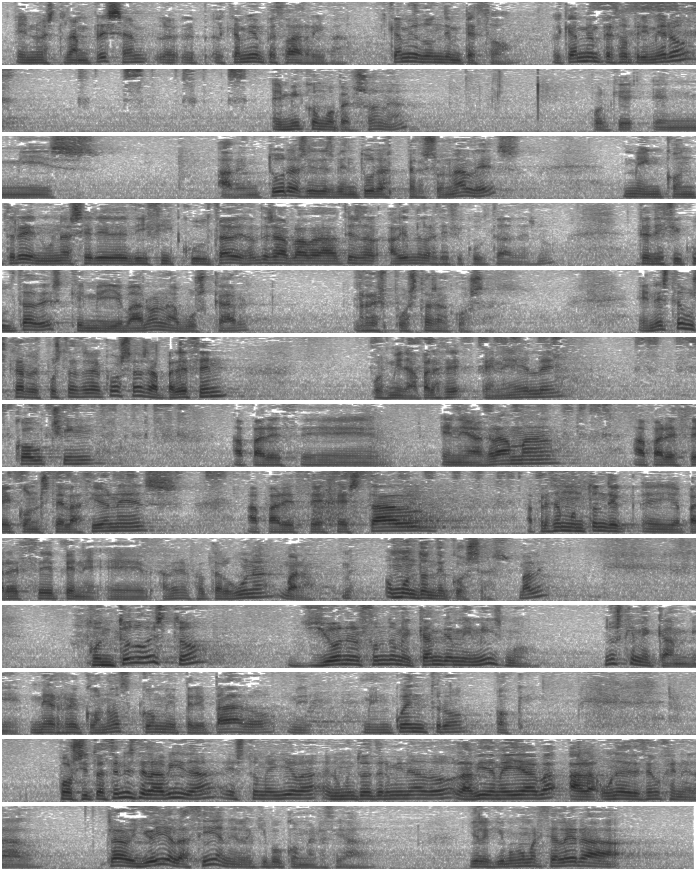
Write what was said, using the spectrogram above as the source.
en nuestra empresa, el, el cambio empezó arriba. ¿El cambio dónde empezó? El cambio empezó primero en mí como persona, porque en mis aventuras y desventuras personales me encontré en una serie de dificultades, antes hablaba antes de- alguien de las dificultades, ¿no? De dificultades que me llevaron a buscar respuestas a cosas. En este buscar respuestas a cosas aparecen, pues mira, aparece PNL, coaching, aparece enneagrama, aparece constelaciones, aparece gestal, aparece un montón de, eh, aparece PN, eh, a ver, ¿me falta alguna? Bueno, un montón de cosas, ¿vale? Con todo esto, yo en el fondo me cambio a mí mismo. No es que me cambie, me reconozco, me preparo, me, encuentro, ok. Por situaciones de la vida, esto me lleva, en un momento determinado, la vida me lleva a una dirección general. Claro, yo ya lo hacía en el equipo comercial. Y el equipo comercial era,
